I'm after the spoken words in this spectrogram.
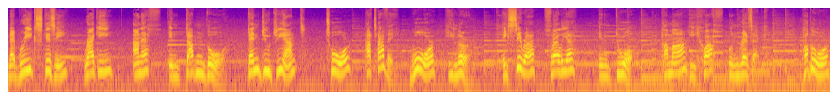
Ne brig skizzy, ragi, aneth in daden ddor. Gen du giant, tor, hatavi, war hi lur. He sira threlia in duo. Hama hi chwath un rezek. Pabur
